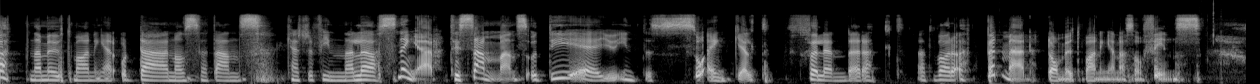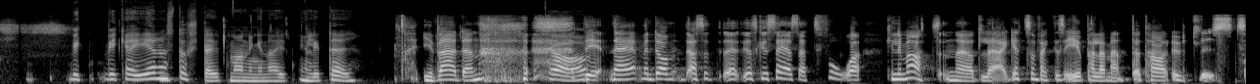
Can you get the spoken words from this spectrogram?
öppna med utmaningar och där någonstans kanske finna lösningar tillsammans. Och det är ju inte så enkelt för länder att, att vara öppen med de utmaningarna som finns. Vilka är de största utmaningarna enligt dig? I världen. Ja. Det, nej, men de, alltså, jag skulle säga så här, två klimatnödläget som faktiskt EU-parlamentet har utlyst.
